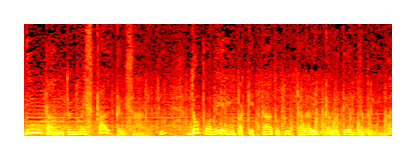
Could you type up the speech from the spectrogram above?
Intanto i due scaltri sarti, dopo aver impacchettato tutta la ricca materia prima,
